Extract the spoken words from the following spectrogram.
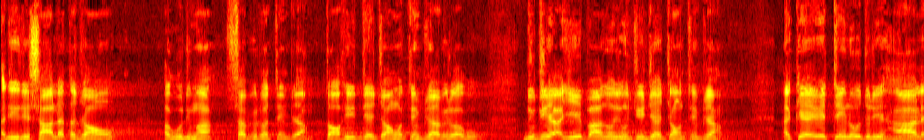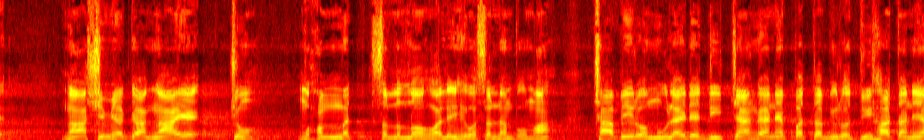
အဲ့ဒီရီဆာလတ်အကြောင်းကိုအခုဒီမှာဆက်ပြီးတော့တင်ပြမယ်တောဟီဒ်ရဲ့အကြောင်းကိုတင်ပြပြီးတော့အခုဒုတိယအရေးပါဆုံးယုံကြည်ချက်အကြောင်းတင်ပြမယ်အကယ်၍တင်တို့တွေဟာလေငါရှင်မြတ်ကငါရဲ့ကျွန်မုဟမ္မဒ်ဆလ္လာလာဟူအလိုင်ဟီဝဆလမ်ပေါ်မှာချပြီးတော့မူလိုက်တဲ့ဒီကျမ်းဂန်နဲ့ပတ်သက်ပြီးတော့ဒီဟာတန်ရ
